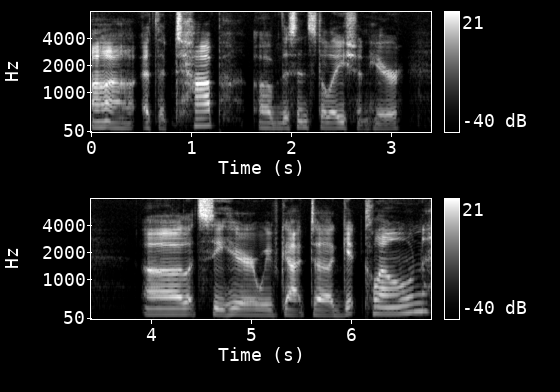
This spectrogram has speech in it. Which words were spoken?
uh, at the top of this installation here, uh, let's see here, we've got uh, git clone.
